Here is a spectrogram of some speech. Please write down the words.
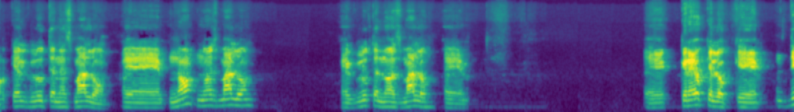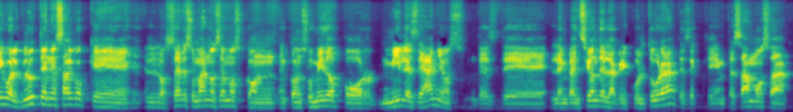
¿Por qué el gluten es malo? Eh, no, no es malo. El gluten no es malo. Eh, eh, creo que lo que, digo, el gluten es algo que los seres humanos hemos consumido por miles de años, desde la invención de la agricultura, desde que empezamos a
